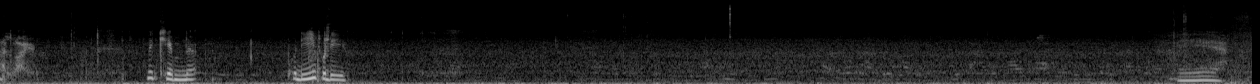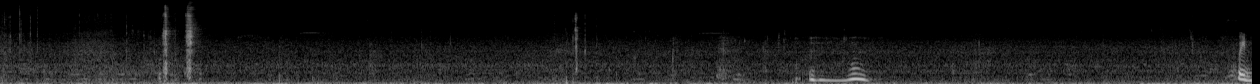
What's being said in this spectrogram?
อร่อย ไม่เค็มเลยพอดี พอดี นี่ฟิน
